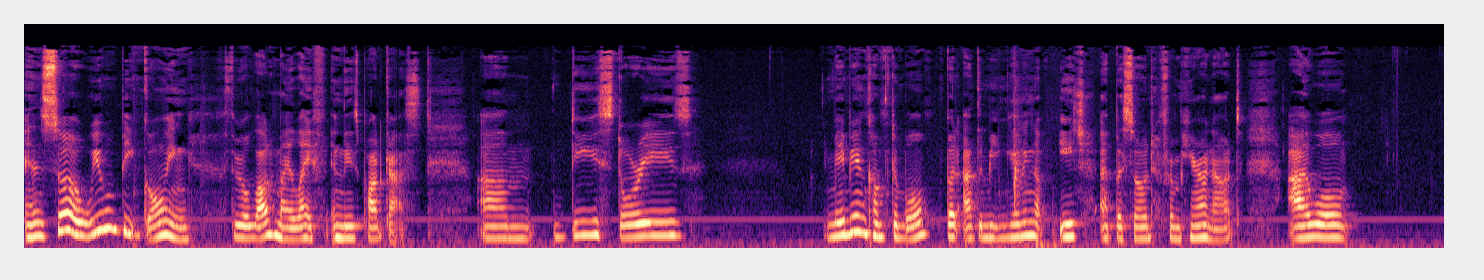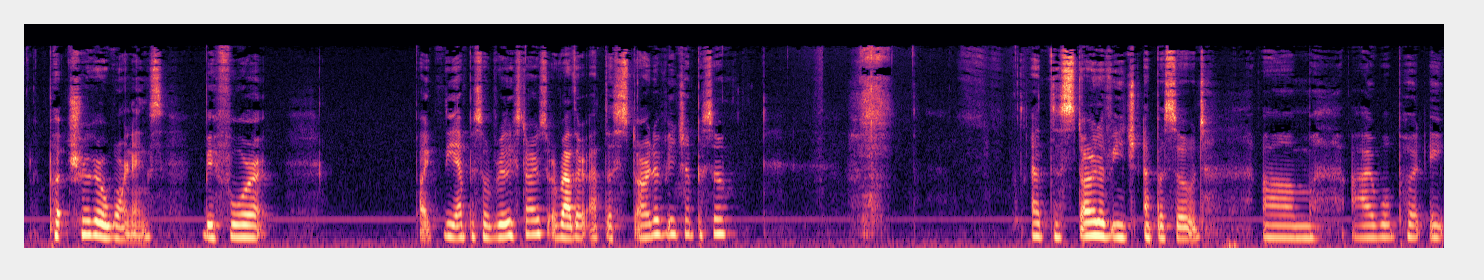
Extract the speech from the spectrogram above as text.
and so we will be going through a lot of my life in these podcasts. Um, these stories may be uncomfortable, but at the beginning of each episode from here on out, I will put trigger warnings before like the episode really starts or rather at the start of each episode at the start of each episode, um, I will put a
